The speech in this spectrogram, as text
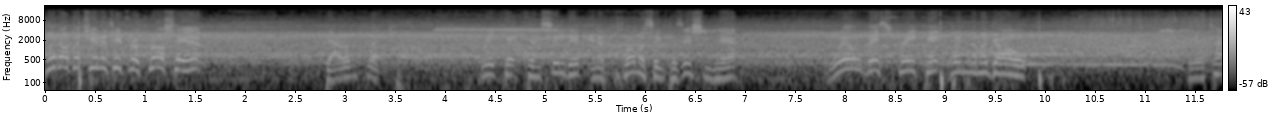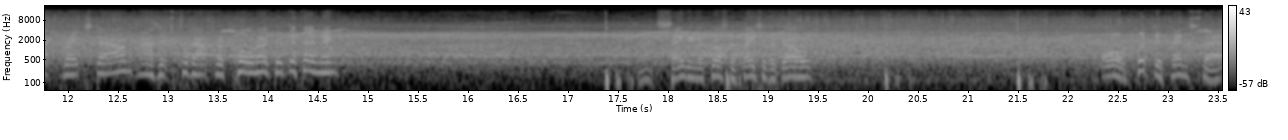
Good opportunity for a cross here. Darren Fletcher. Free kick conceded in a promising position here. Will this free kick win them a goal? The attack breaks down as it's put out for a corner. Good defending. That's sailing across the face of the goal. Oh, good defence there.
